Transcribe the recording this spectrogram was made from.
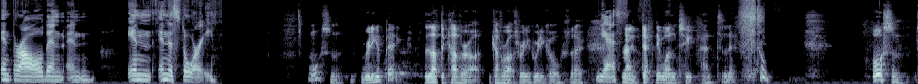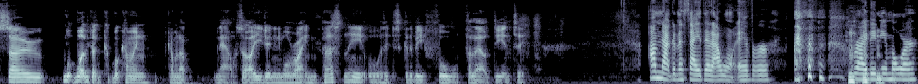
enthralled and and in in the story. Awesome, really good pick. Love the cover art. Cover art's really really cool. So yes, no, definitely one to add to list. Cool, awesome. So what, what have you got? What coming coming up now? So are you doing any more writing personally, or is it just going to be full full out D and T? I'm not going to say that I won't ever write anymore.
